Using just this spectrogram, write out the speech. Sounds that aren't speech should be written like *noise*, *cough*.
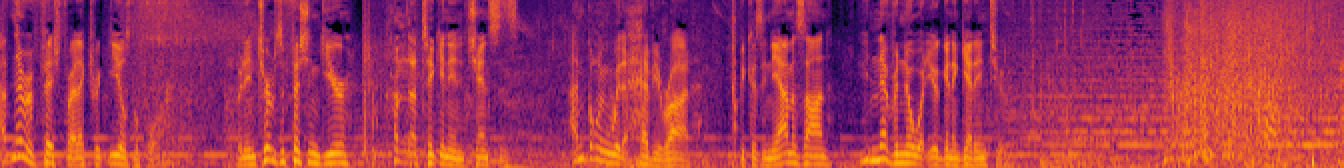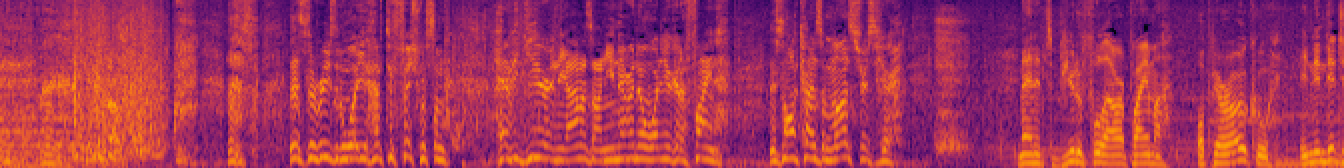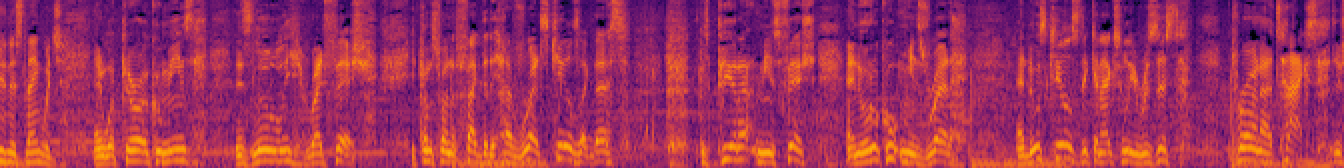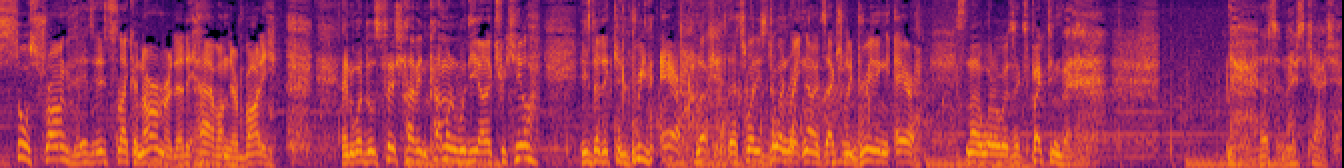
I've never fished for electric eels before, but in terms of fishing gear, *laughs* I'm not taking any chances. I'm going with a heavy rod, because in the Amazon, you never know what you're gonna get into. That's, that's the reason why you have to fish with some heavy gear in the Amazon. You never know what you're gonna find. There's all kinds of monsters here. Man, it's a beautiful arapaima, or pirarucu, in indigenous language. And what pirarucu means is literally red fish. It comes from the fact that they have red scales like this. Because pira means fish, and uruku means red. And those scales, they can actually resist piranha attacks. They're so strong, it's, it's like an armor that they have on their body. And what those fish have in common with the electric eel is that it can breathe air. Look, that's what he's doing right now. It's actually breathing air. It's not what I was expecting, but that's a nice catch.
